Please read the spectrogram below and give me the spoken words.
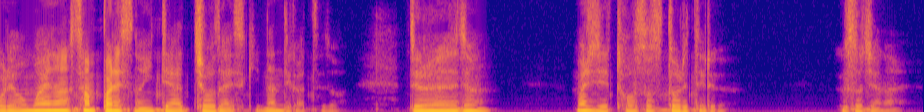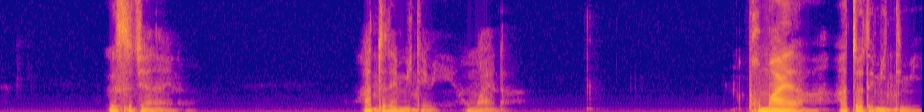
俺、お前のサンパレスのインテア超大好き。なんでかっていうと、ドゥルルドゥン。マジで統率取れてる。嘘じゃない。嘘じゃないの。後で見てみ、お前ら。お前ら、後で見てみ。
